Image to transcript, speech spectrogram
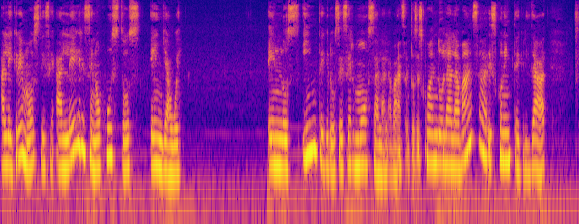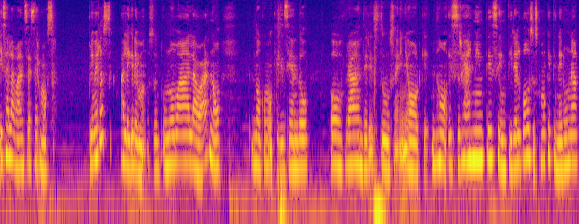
alegremos, dice, alegres no justos en Yahweh. En los íntegros es hermosa la alabanza. Entonces, cuando la alabanza es con integridad, esa alabanza es hermosa. Primero alegrémonos. Uno va a alabar, no, no como que diciendo, oh, grande eres tú, Señor, que no, es realmente sentir el gozo, es como que tener una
